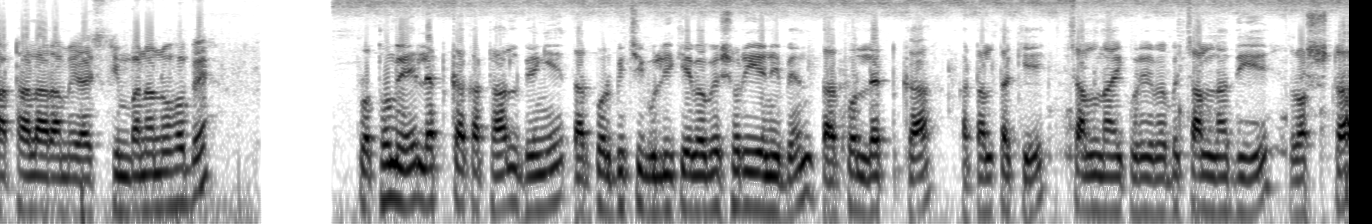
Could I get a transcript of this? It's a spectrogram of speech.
কাঁঠাল আর আমের আইসক্রিম বানানো হবে। প্রথমে লেটকা কাঁঠাল ভেঙে তারপর বিচিগুলিকে এভাবে সরিয়ে নেবেন। তারপর লেটকা কাঁঠালটাকে চালনায় করে এভাবে চালনা দিয়ে রসটা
